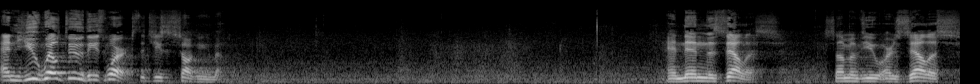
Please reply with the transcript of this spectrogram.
and you will do these works that Jesus is talking about. And then the zealous. Some of you are zealous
